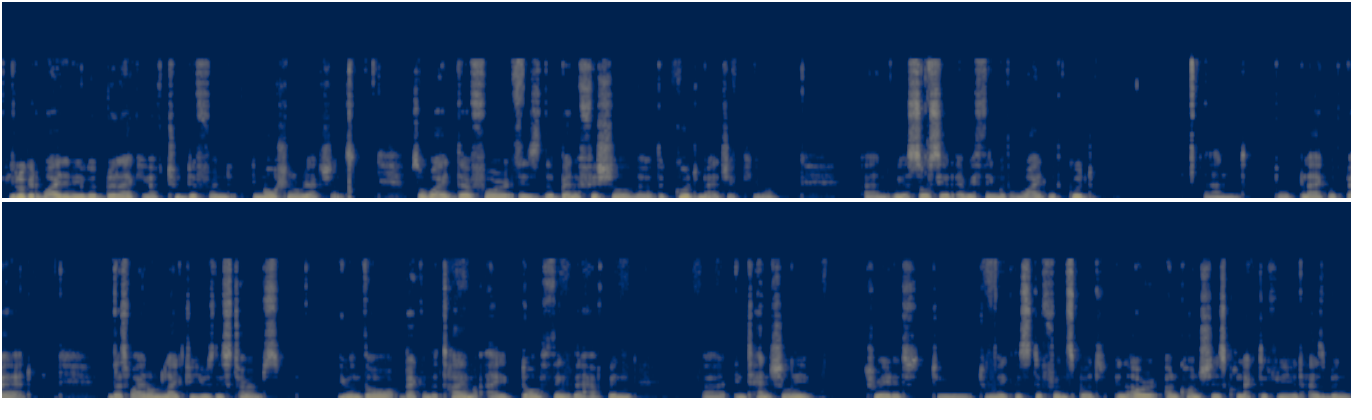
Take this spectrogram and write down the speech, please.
If you look at white and you look at black, you have two different emotional reactions. So white, therefore, is the beneficial, the, the good magic, you know. And we associate everything with white with good and with black with bad. And that's why I don't like to use these terms. Even though back in the time, I don't think they have been uh, intentionally created to, to make this difference, but in our unconscious collectively, it has been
